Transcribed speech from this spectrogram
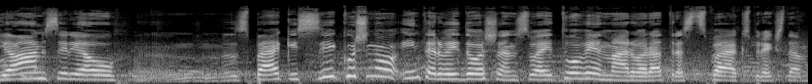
Jānis ir jau spēki izsīkuši no interviju došanas, vai to vienmēr var atrast spēks priekš tam?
